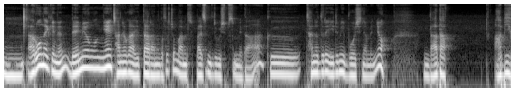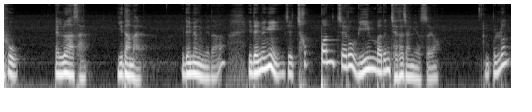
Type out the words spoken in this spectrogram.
음, 아론에게는 네 명의 자녀가 있다라는 것을 좀 말씀드리고 싶습니다. 그 자녀들의 이름이 무엇이냐면요. 나답, 아비후, 엘르하살, 이다말 이 네 명입니다. 이 네 명이 이제 첫 번째로 위임받은 제사장이었어요. 물론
